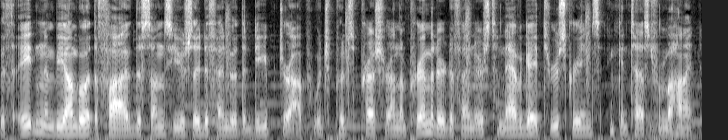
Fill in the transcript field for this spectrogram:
With Ayton and Biyombo at the 5, the Suns usually defend with a deep drop, which puts pressure on the perimeter defenders to navigate through screens and contest from behind.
